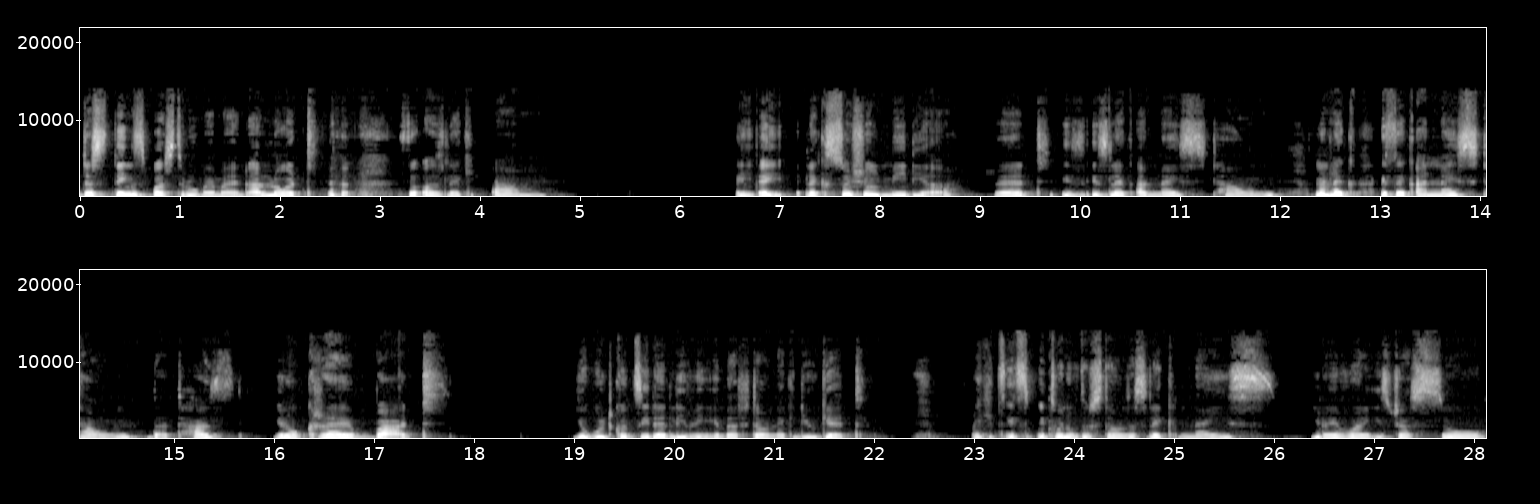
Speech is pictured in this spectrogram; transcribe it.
just things pass through my mind a lot. so I was like, um, I, I like social media, right? Is is like a nice town. Not like it's like a nice town that has you know crime, but you would consider living in that town like do you get like it's it's it's one of those towns that's like nice you know everyone is just so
